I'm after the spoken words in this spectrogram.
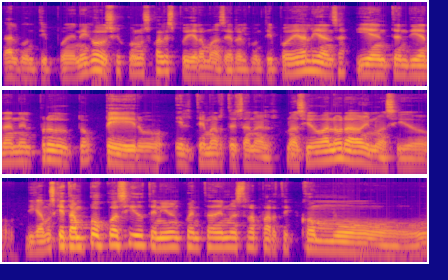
algún tipo de negocio con los cuales pudiéramos hacer algún tipo de alianza y entendieran el producto, pero el tema artesanal no ha sido valorado y no ha sido, digamos que tampoco ha sido tenido en cuenta de nuestra parte como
